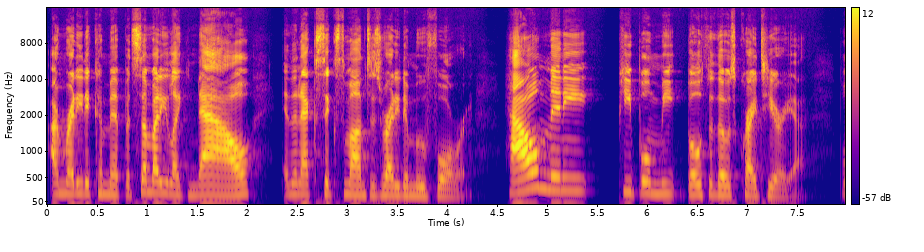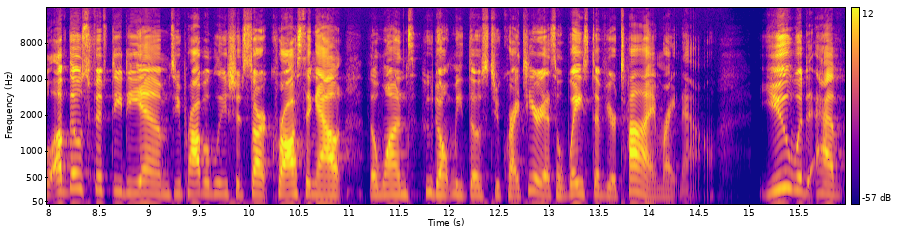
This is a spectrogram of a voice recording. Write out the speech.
I'm ready to commit, but somebody like now in the next six months is ready to move forward. How many people meet both of those criteria? Well, of those 50 DMs, you probably should start crossing out the ones who don't meet those two criteria. It's a waste of your time right now. You would have,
